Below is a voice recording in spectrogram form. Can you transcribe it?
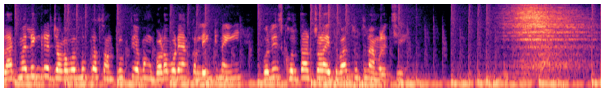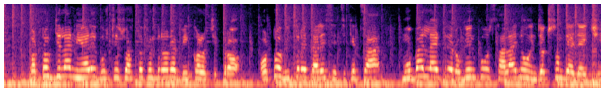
ବ୍ଲାକମେଲିଂରେ ଜଗବନ୍ଧୁଙ୍କ ସମ୍ପୃକ୍ତି ଏବଂ ବଡ଼ବଡ଼ିଆଙ୍କ ଲିଙ୍କ୍ ନେଇ ପୋଲିସ ଖୋଲତାଡ଼ ଚଳାଇଥିବା ସୂଚନା ମିଳିଛି କଟକ ଜିଲ୍ଲା ନିଆଳି ଗୋଷ୍ଠୀ ସ୍ୱାସ୍ଥ୍ୟ କେନ୍ଦ୍ରରେ ବିକଳ ଚିତ୍ର ଅଟୋ ଭିତରେ ଚାଲିଛି ଚିକିତ୍ସା ମୋବାଇଲ ଲାଇଟ୍ରେ ରୋଗୀଙ୍କୁ ସାଲାଇନ୍ ଓ ଇଞ୍ଜେକ୍ସନ୍ ଦିଆଯାଇଛି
